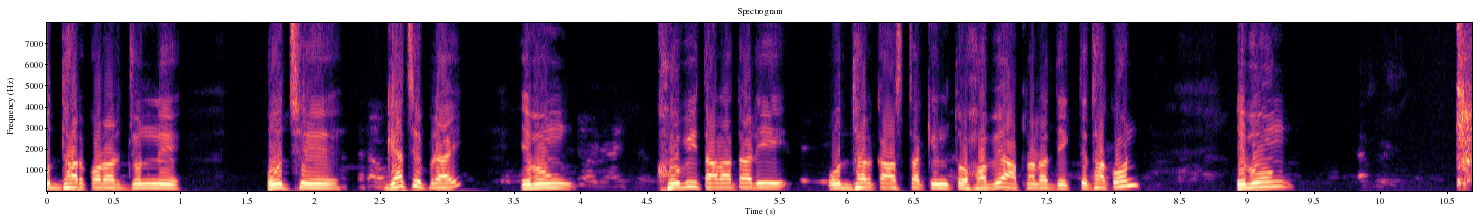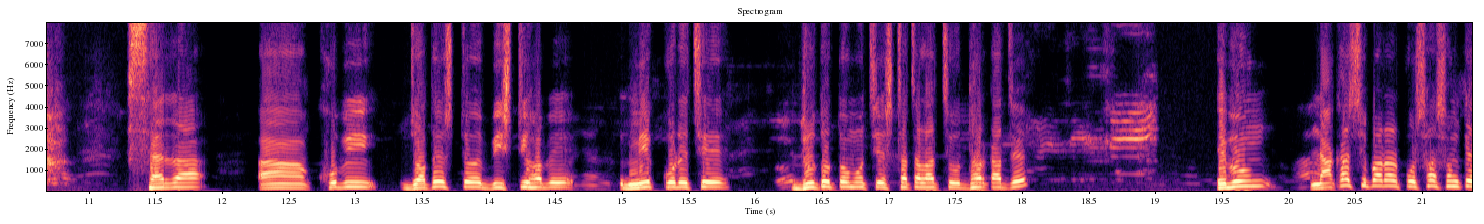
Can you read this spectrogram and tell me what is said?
উদ্ধার করার জন্য পৌঁছে গেছে প্রায় এবং খুবই তাড়াতাড়ি উদ্ধার কাজটা কিন্তু হবে, আপনারা দেখতে থাকুন। এবং স্যাররা খুবই যথেষ্ট বৃষ্টি হবে, মেঘ করেছে, দ্রুততম চেষ্টা চালাচ্ছে উদ্ধার কাজে। এবং নাকাশিপাড়ার প্রশাসনকে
